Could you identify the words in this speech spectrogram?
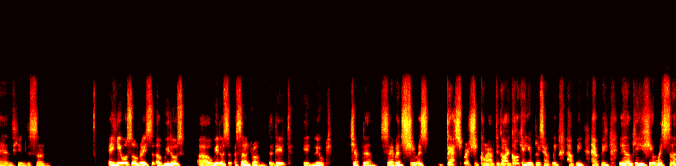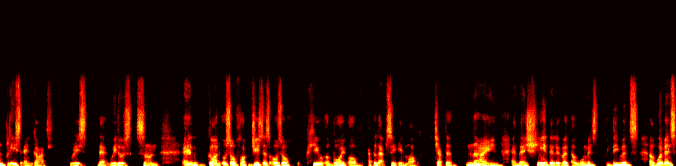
and healed the son. And he also raised a widow's uh, widow's son from the dead in Luke chapter 7. She was desperate. She cried out to God, God, can you please help me? Help me, help me. You know, can you heal my son, please? And God raised that widow's son. And God also, Jesus also healed a boy of epilepsy in Mark chapter 9. And then she delivered a woman's demons, a woman's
